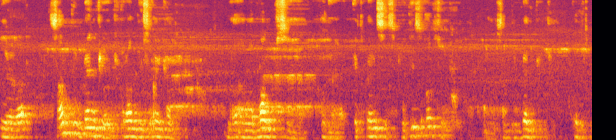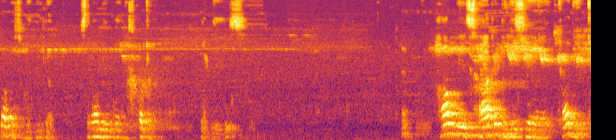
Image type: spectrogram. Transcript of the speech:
Yeah, something benefit from this income. Uh, our monks uh, for the expenses for this also uh, something benefit. For this purpose we build up surrounding all this quarter like this. How we started this uh, project,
